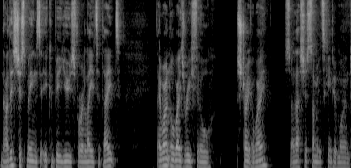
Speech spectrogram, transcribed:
Now, this just means that it can be used for a later date. They won't always refill straight away, so that's just something to keep in mind.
